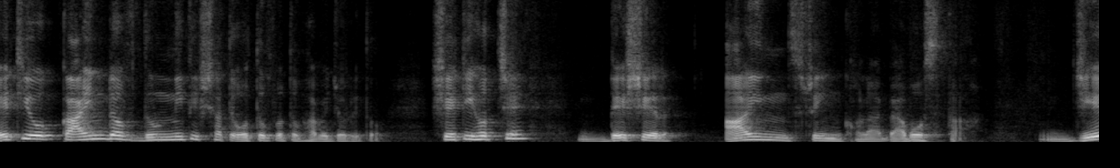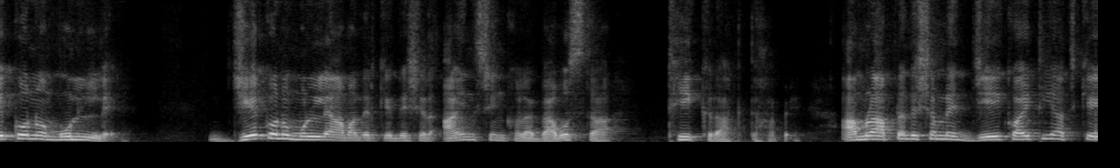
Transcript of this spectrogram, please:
এটিও কাইন্ড অফ দুর্নীতির সাথে ওতপ্রোতভাবে জড়িত। সেটি হচ্ছে দেশের আইন শৃঙ্খলা ব্যবস্থা। যে কোনো মূল্যে যে কোনো মূল্যে আমাদেরকে দেশের আইন শৃঙ্খলা ব্যবস্থা ঠিক রাখতে হবে। আমরা আপনাদের সামনে যে কয়টি আজকে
